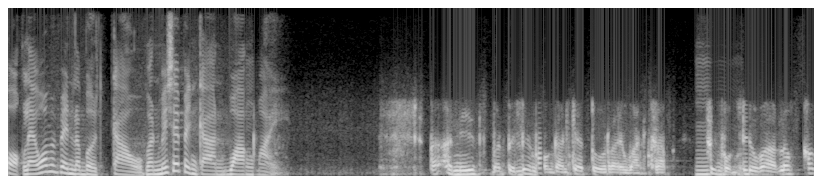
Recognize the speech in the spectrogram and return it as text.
บอกแล้วว่ามันเป็นระเบิดเก่า มันไม่ใช่เป็นการวางใหม่ อะอันนี้มันเป็นเรื่องของการแก้ตัวรายวันครับอืมซึ่งผมเชื่อว่าแล้วเขา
